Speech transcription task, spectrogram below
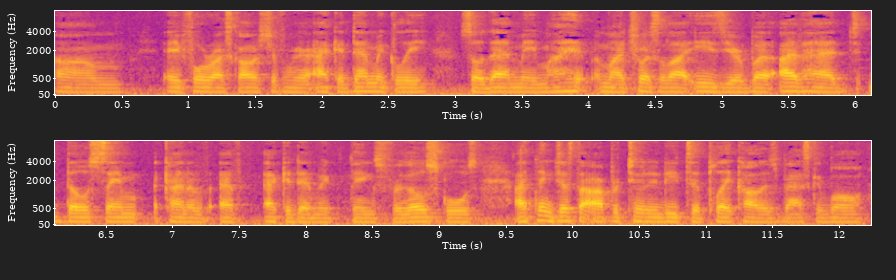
um, a full ride scholarship from here academically, so that made my my choice a lot easier. But I've had those same kind of academic things for those schools. I think just the opportunity to play college basketball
